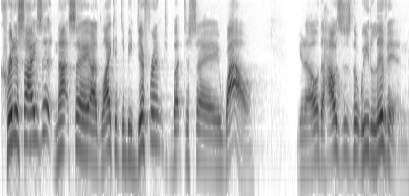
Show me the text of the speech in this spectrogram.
criticize it, not say, I'd like it to be different, but to say, wow, you know, the houses that we live in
